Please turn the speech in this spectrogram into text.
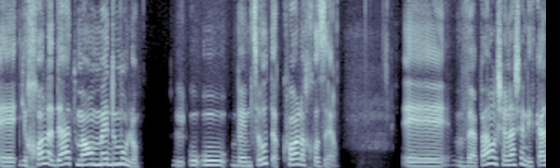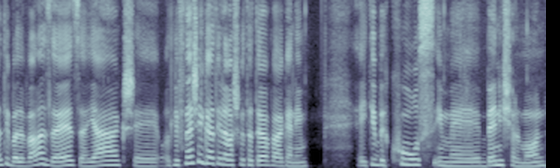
אה, יכול לדעת מה עומד מולו. הוא, הוא באמצעות הקול החוזר. אה, והפעם הראשונה שנתקלתי בדבר הזה, זה היה כשעוד לפני שהגעתי לרשות הטבע והגנים. הייתי בקורס עם אה, בני שלמון,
